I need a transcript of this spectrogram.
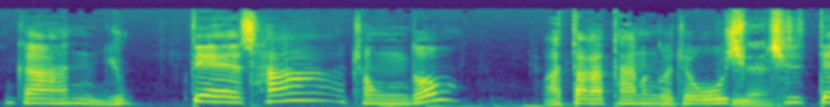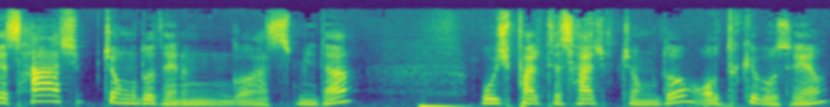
그러니까 한 6대 4 정도 왔다 갔다 하는 거죠. 57대 40 정도 되는 것 같습니다. 58대 40 정도 어떻게 보세요?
